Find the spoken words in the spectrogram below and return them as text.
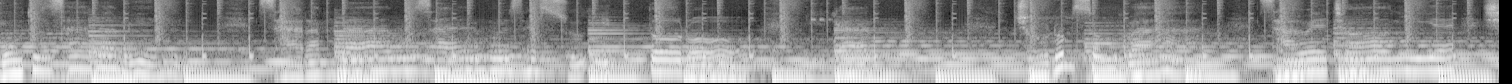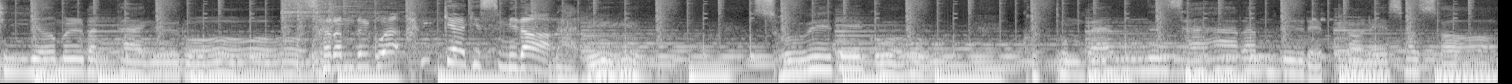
모든 사람이 살수 있도록 인간 존엄성과 사회 정의의 신념을 바탕으로 사람들과 함께하겠습니다. 나는 소외되고 고통받는 사람들의 편에 서서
